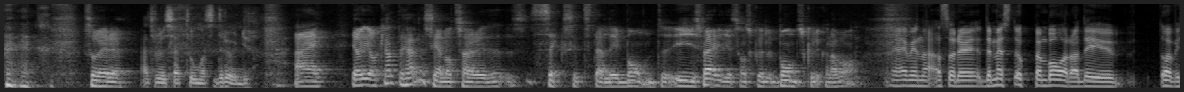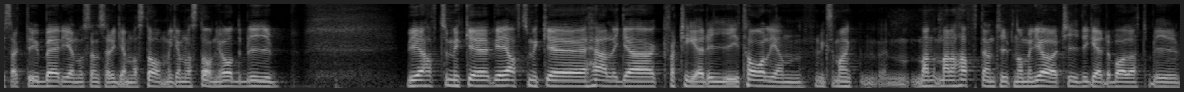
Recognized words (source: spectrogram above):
så är det. Jag tror du säger Thomas Drugg. Nej, jag, jag kan inte heller se något så här sexigt ställe i Bond. I Sverige som skulle, Bond skulle kunna vara. Nej, Jag inte, alltså det, det mest uppenbara det är ju, det har vi sagt, det är ju bergen och sen så är det Gamla stan. Men Gamla stan, ja det blir ju- vi har haft så mycket, vi har haft så mycket härliga kvarter i Italien. Liksom man, man, man har haft den typen av miljöer tidigare, det är bara att det blir,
